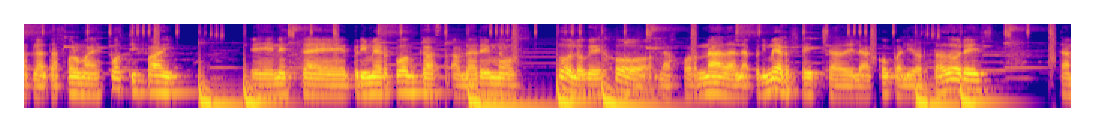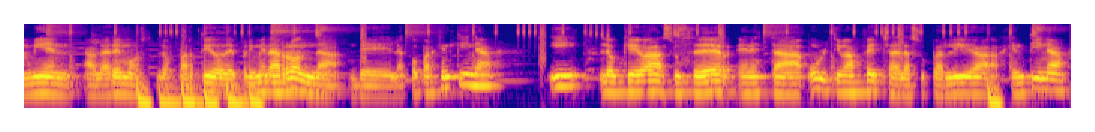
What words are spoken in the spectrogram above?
la plataforma de Spotify. En este primer podcast hablaremos todo lo que dejó la jornada, la primera fecha de la Copa Libertadores. También hablaremos los partidos de primera ronda de la Copa Argentina y lo que va a suceder en esta última fecha de la Superliga Argentina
